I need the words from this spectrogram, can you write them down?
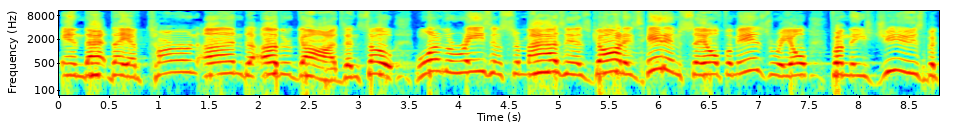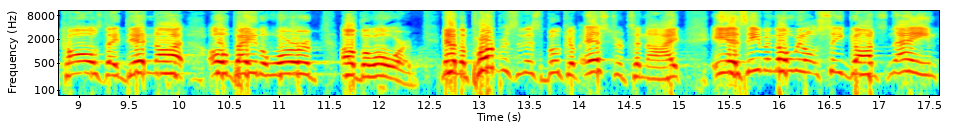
in that they have turned unto other gods. And so, one of the reasons surmising is God has hid himself from Israel, from these Jews, because they did not obey the word of the Lord. Now, the purpose of this book of Esther tonight is even though we don't see God's name,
